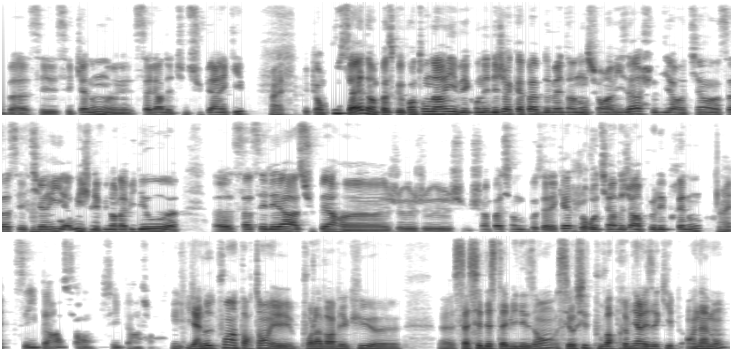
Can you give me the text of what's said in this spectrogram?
bah, c'est canon, ça a l'air d'être une super équipe. Et puis en plus ça aide hein, parce que quand on arrive et qu'on est déjà capable de mettre un nom sur un visage, se dire tiens ça c'est mmh. Thierry, ah oui je l'ai vu dans la vidéo, ça c'est Léa, super, je, je, je, suis impatient de bosser avec elle, je retiens déjà un peu les prénoms c'est hyper rassurant. C'est hyper rassurant. Il y a un autre point important, et pour l'avoir vécu, euh, euh, c'est assez déstabilisant, c'est aussi de pouvoir prévenir les équipes en amont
